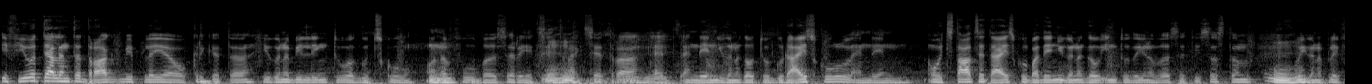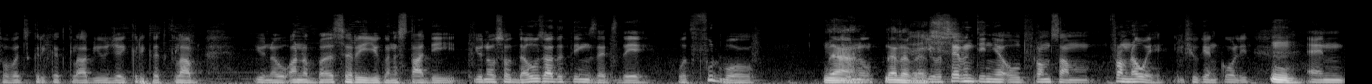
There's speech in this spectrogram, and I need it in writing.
if you're a talented rugby player or cricketer, you're going to be linked to a good school on a mm-hmm. full bursary, etc., mm-hmm. etc. Mm-hmm. And- And then you're going to go to a good high school, and then, or it starts at the high school, but then you're going to go into the university system, where you're going to play for Wits Cricket Club, UJ Cricket Club. You know, on a bursary, you're going to study. You know, so those are the things that's there. With football, Nah, you know, none of you're a 17 year old from some from nowhere, if you can call it, Mm. and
